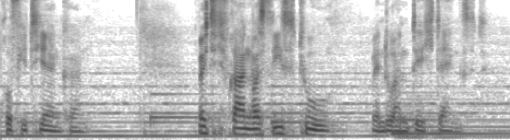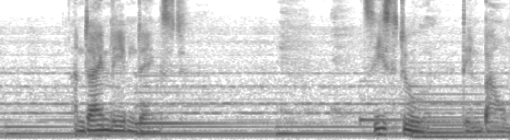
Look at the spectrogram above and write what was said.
profitieren können. Ich möchte dich fragen, was siehst du, wenn du an dich denkst? An dein Leben denkst? Siehst du den Baum?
